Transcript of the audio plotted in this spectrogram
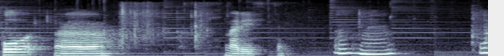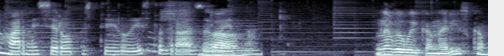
По е, нарізці. Угу. Ну, гарний сиропистий лист одразу Да. видно. Невелика нарізка.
